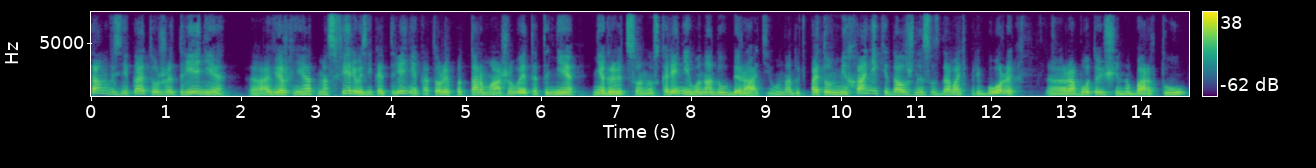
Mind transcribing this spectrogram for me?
там возникает уже трение э, о верхней атмосфере, возникает трение, которое подтормаживает. Это не не гравитационное ускорение, его надо убирать, его надо... Поэтому механики должны создавать приборы, э, работающие на борту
